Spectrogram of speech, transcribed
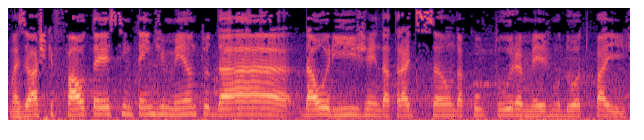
mas eu acho que falta esse entendimento da, da origem, da tradição, da cultura mesmo do outro país.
